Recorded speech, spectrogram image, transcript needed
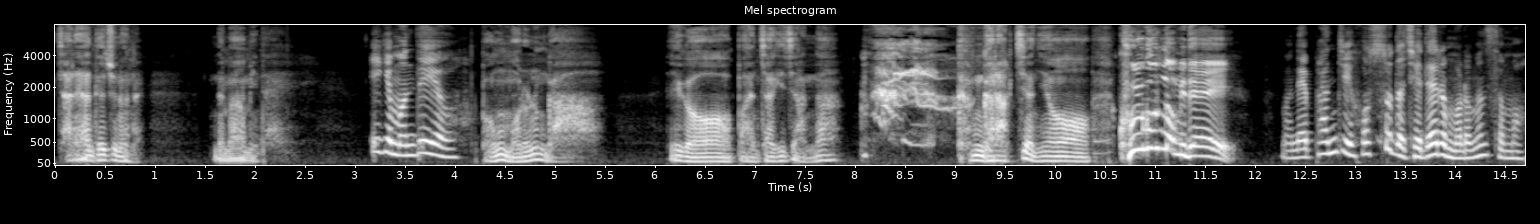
자네한테 주는 내 마음인데. 이게 뭔데요? 보면 모르는가? 이거 반짝이지 않나? 금가락지 아니요. 굵은 놈이대. 뭐내 판지 호수도 제대로 모르면서 뭐.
